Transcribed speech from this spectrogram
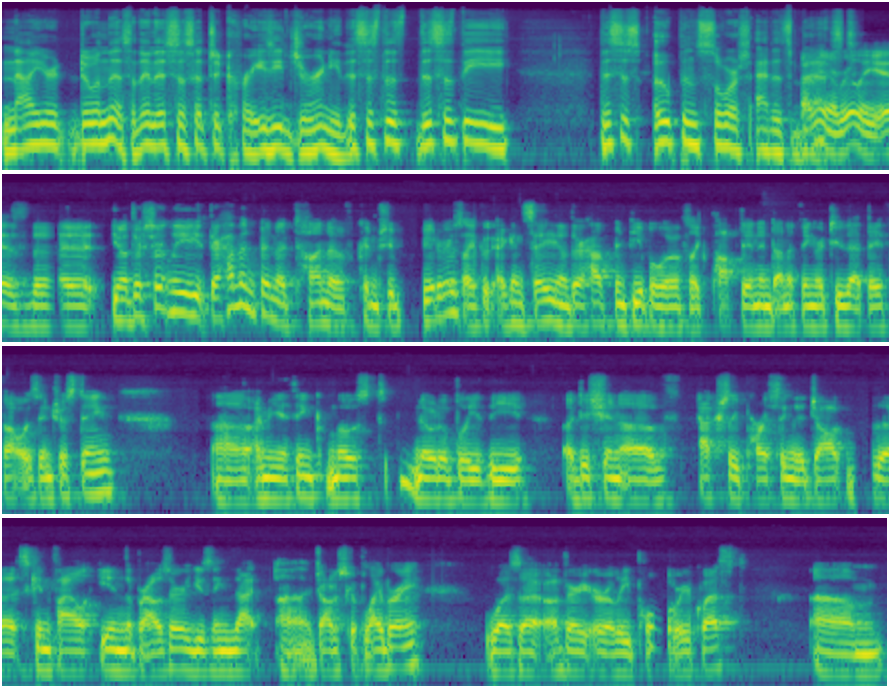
now you're doing this. I think this is such a crazy journey. This is the this is the this is open source at its best. I think it really is. The you know, there's certainly there haven't been a ton of contributors. I, I can say you know there have been people who have like popped in and done a thing or two that they thought was interesting. Uh, I mean, I think most notably the addition of actually parsing the job the skin file in the browser using that uh, JavaScript library was a, a, very early pull request. Um,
